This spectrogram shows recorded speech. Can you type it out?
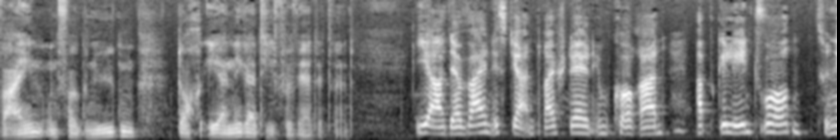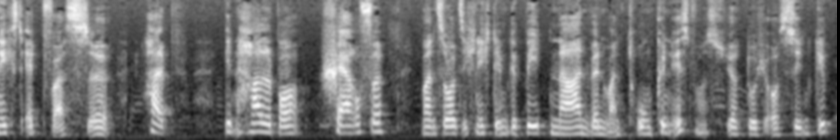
Wein und Vergnügen doch eher negativ bewertet wird? Ja, der Wein ist ja an drei Stellen im Koran abgelehnt worden. Zunächst etwas äh, halb in halber Schärfe. Man soll sich nicht dem Gebet nahen, wenn man trunken ist, was ja durchaus Sinn gibt.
